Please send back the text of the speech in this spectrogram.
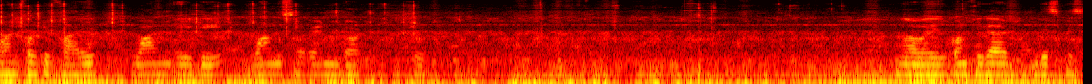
145 180 17.2 I will configure this PC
